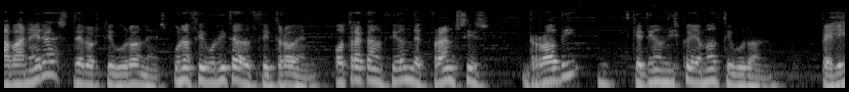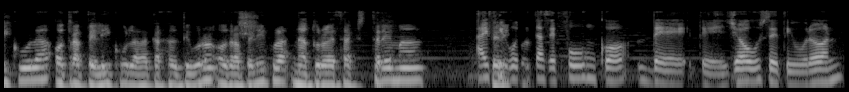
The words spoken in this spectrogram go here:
Habaneras de los tiburones, una figurita del Citroën, otra canción de Francis Roddy que tiene un disco llamado Tiburón, película, otra película La caza del tiburón, otra película Naturaleza extrema, hay figuritas de Funko, de, de Joe's, de tiburón.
